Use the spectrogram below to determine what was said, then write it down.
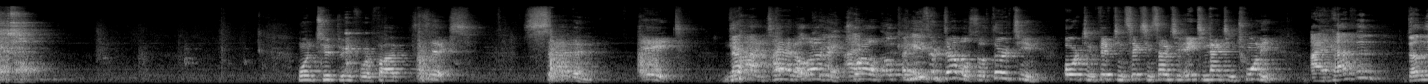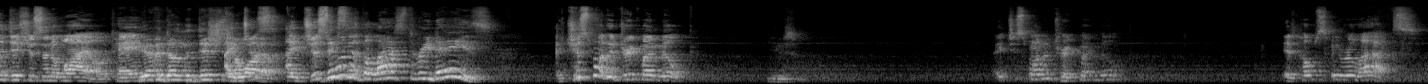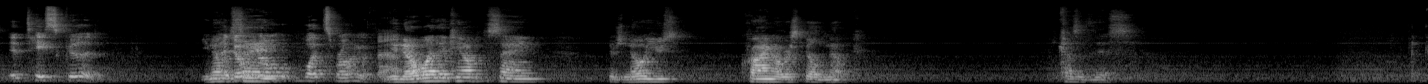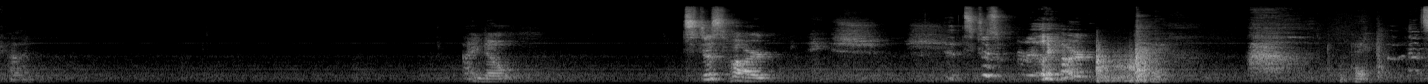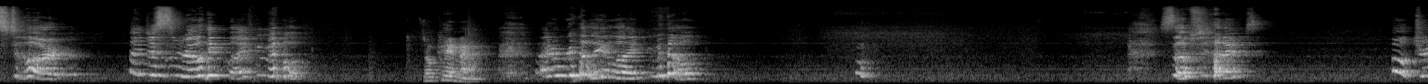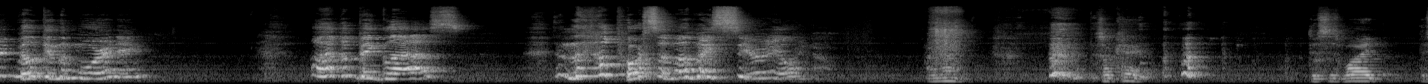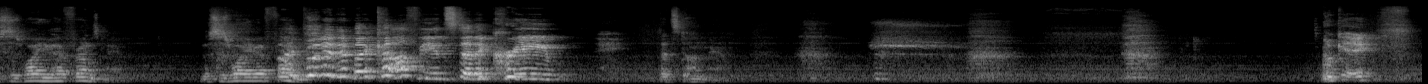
One, two, three, four, five, six, seven, eight, Yeah, nine, ten, I- eleven, okay, I- okay. And these are double, so 13, 14, 15, 16, 17, 18, 19, 20. I haven't done the dishes in a while. Okay. You haven't done the dishes I in a while. I just this want is the last three days. I just want to drink my milk. Use. I just want to drink my milk. It helps me relax. It tastes good. You know I don't saying. know what's wrong with that. You know why they came up with the saying? There's no use crying over spilled milk. Because of this. God. I know. It's just hard. Hey, shh. It's just really hard. Hey. Hey, It's hard. I just really like milk. it's okay, man. I really like milk. Sometimes I'll drink milk in the morning. I'll have a big glass. And then I'll pour some on my cereal. I know. It's okay. This is why. This is why you have friends, man. This is why you have friends. I put it in my coffee instead of cream. Hey, That's done, man. Okay,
